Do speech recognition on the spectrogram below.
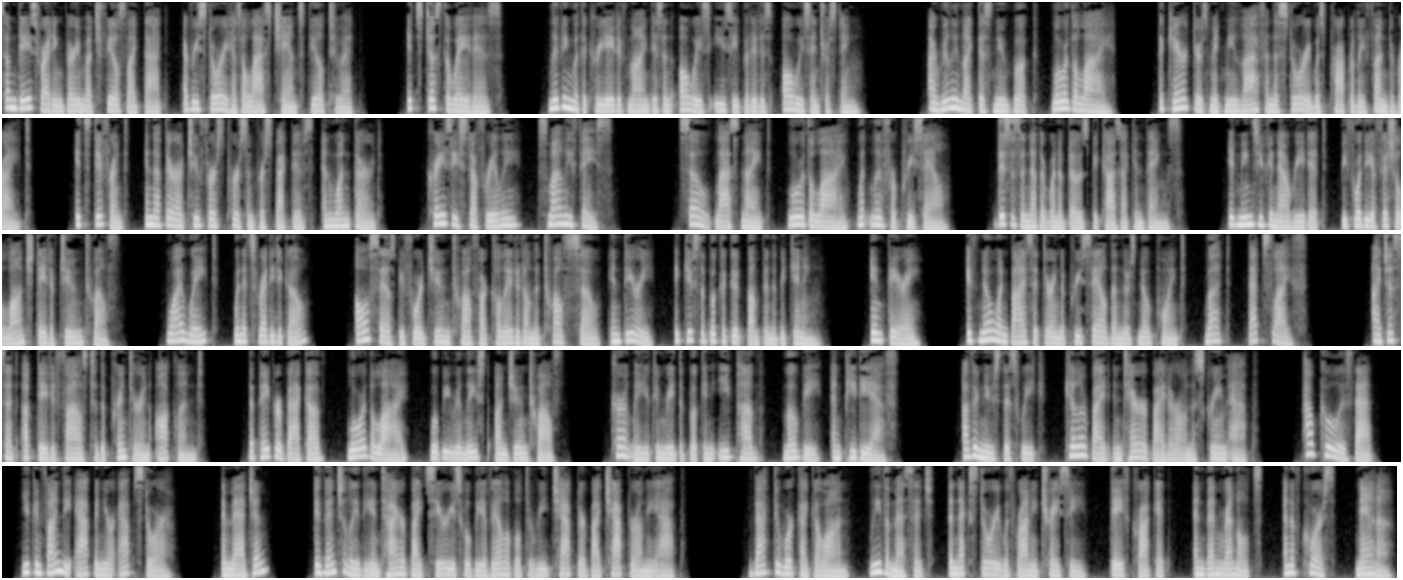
Some days writing very much feels like that, every story has a last chance feel to it. It's just the way it is. Living with a creative mind isn't always easy, but it is always interesting. I really like this new book, Lore the Lie. The characters make me laugh, and the story was properly fun to write. It's different, in that there are two first person perspectives and one third. Crazy stuff, really? Smiley face. So, last night, Lore the Lie went live for pre sale. This is another one of those because I can things. It means you can now read it, before the official launch date of June 12th. Why wait, when it's ready to go? All sales before June 12th are collated on the 12th, so, in theory, it gives the book a good bump in the beginning. In theory. If no one buys it during the pre sale, then there's no point, but, that's life. I just sent updated files to the printer in Auckland. The paperback of Lore the Lie will be released on June 12th. Currently, you can read the book in EPUB, Mobi, and PDF. Other news this week Killer-Byte and Terror-Byte are on the Scream app. How cool is that? You can find the app in your App Store. Imagine? Eventually, the entire Byte series will be available to read chapter by chapter on the app. Back to work I go on, leave a message, the next story with Ronnie Tracy, Dave Crockett, and Ben Reynolds, and of course, Nana.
